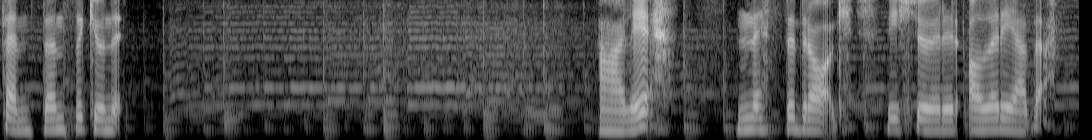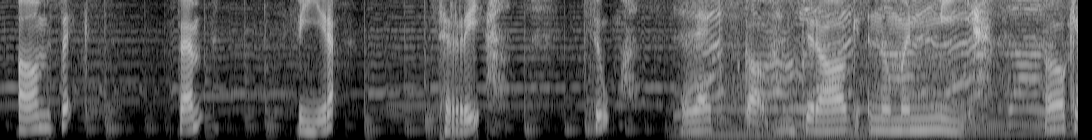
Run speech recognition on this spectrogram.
15 sekunder. Herlig. Neste drag. Vi kjører allerede. Om 6, 5, 4, 3, 2, Let's go. Drag nummer ni. Ok.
